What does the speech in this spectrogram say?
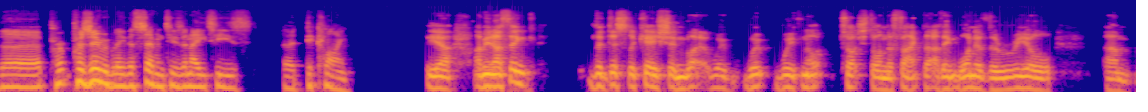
the pr- presumably the 70s and 80s uh, decline. Yeah i mean i think the dislocation we, we, we've not touched on the fact that i think one of the real um,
